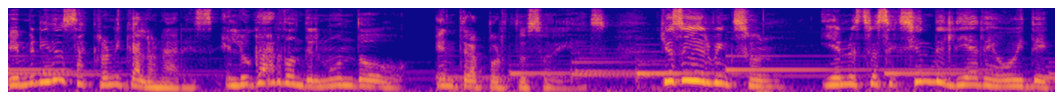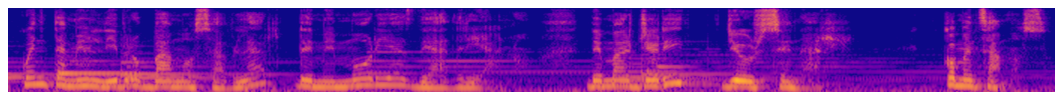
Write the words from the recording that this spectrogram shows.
bienvenidos a Crónica Lonares, el lugar donde el mundo entra por tus oídos. Yo soy Irving Sun y en nuestra sección del día de hoy de Cuéntame un libro vamos a hablar de Memorias de Adriano, de Marguerite Yourcenar. Comenzamos.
